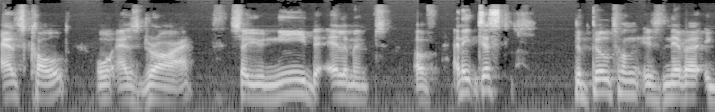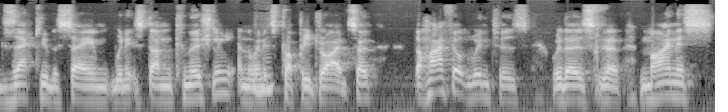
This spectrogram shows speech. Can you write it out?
as cold or as dry. So you need the element of, and it just, the biltong is never exactly the same when it's done commercially and when mm-hmm. it's properly dried. So the Highveld winters with those you know, minus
